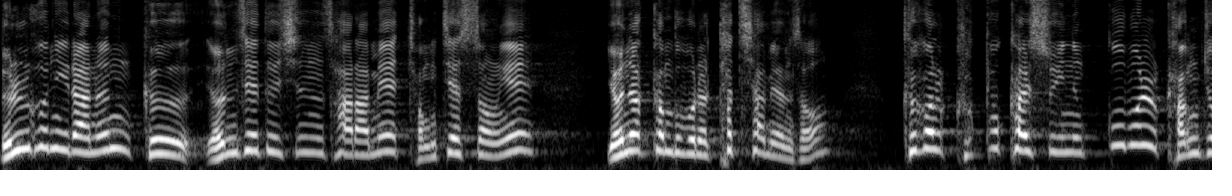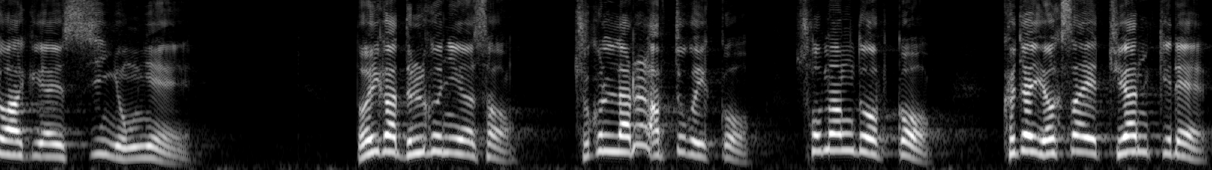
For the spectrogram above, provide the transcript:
늙은이라는 그 연세 드신 사람의 정체성의 연약한 부분을 터치하면서 그걸 극복할 수 있는 꿈을 강조하기 위하여 쓰신 용례예요. 너희가 늙은이여서 죽을 날을 앞두고 있고 소망도 없고 그저 역사의 뒤안길에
